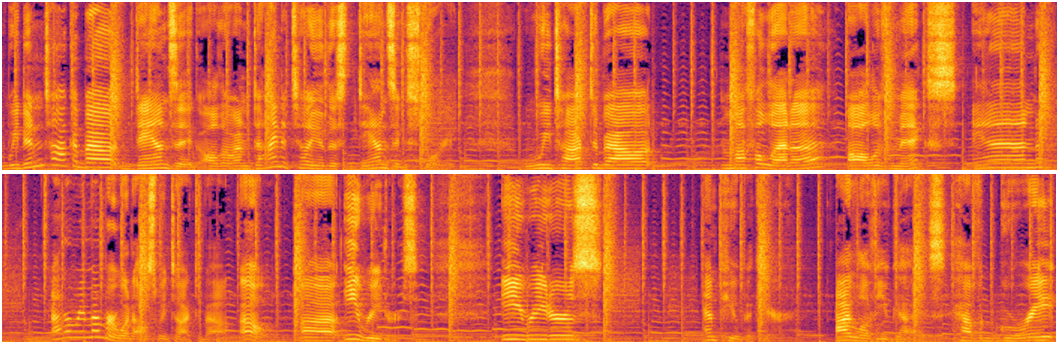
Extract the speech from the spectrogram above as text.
We didn't talk about Danzig, although I'm dying to tell you this Danzig story. We talked about muffaletta, olive mix, and I don't remember what else we talked about. Oh, uh, e readers. E readers and pubic hair. I love you guys. Have a great,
